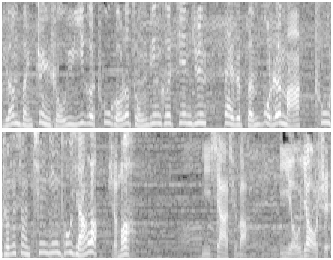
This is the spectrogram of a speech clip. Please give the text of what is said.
原本镇守于一个出口的总兵和监军带着本部人马出城向清兵投降了。什么？你下去吧，一有要事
